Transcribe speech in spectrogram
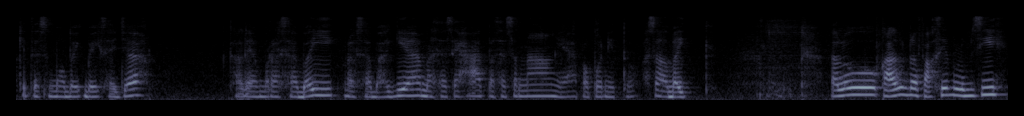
kita semua baik-baik saja. Kalian merasa baik, merasa bahagia, merasa sehat, merasa senang, ya apa pun itu. Asal baik. Lalu kalian udah vaksin belum sih?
